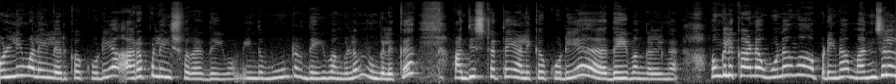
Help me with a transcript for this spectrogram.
கொல்லிமலையில் இருக்கக்கூடிய அரப்பளீஸ்வரர் தெய்வம். இந்த மூன்று தெய்வங்களும் உங்களுக்கு அதிர்ஷ்டத்தை அளிக்கக்கூடிய தெய்வங்கள்ங்க. உங்களுக்கான உணவு அப்படின்னா மஞ்சள்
